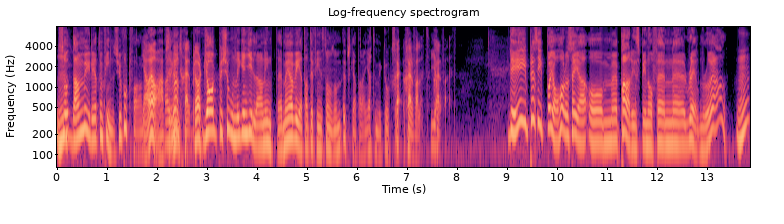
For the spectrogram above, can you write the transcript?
Mm. Så den möjligheten finns ju fortfarande. Ja, ja, absolut, Jajamän. självklart. Jag personligen gillar den inte, men jag vet att det finns de som uppskattar den jättemycket också. Sj- Självfallet, Ja. självfallet. Det är i princip vad jag har att säga om Paladin-spinoffen eh, Realm Royale. Mm.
